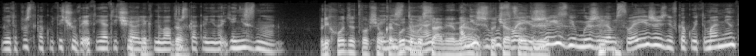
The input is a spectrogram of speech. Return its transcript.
но это просто какое-то чудо. Это я отвечаю, Олег, на вопрос, да. как они... Я не знаю приходят, в общем, Я как будто знаю. бы сами, они, да, Они живут своей жизнью, мы живем своей жизнью в какой-то момент.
